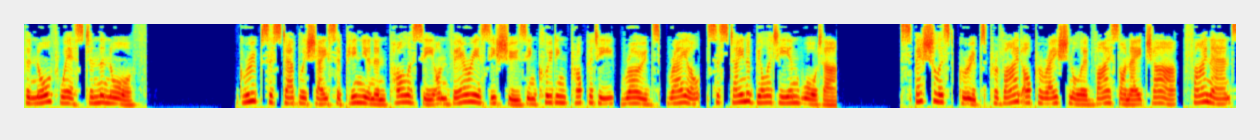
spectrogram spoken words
the North West and the North. Groups establish ACE opinion and policy on various issues including property, roads, rail, sustainability and water. Specialist groups provide operational advice on HR, finance,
